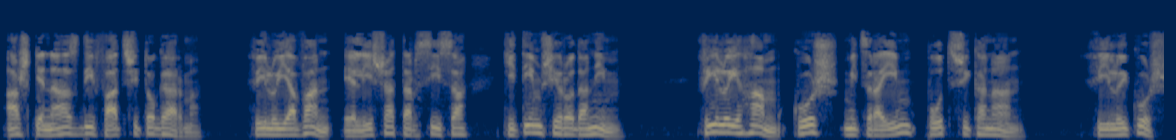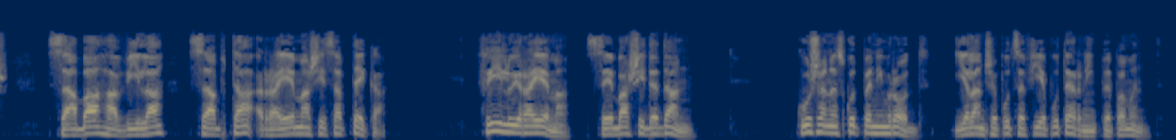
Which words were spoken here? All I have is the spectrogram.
Ashkenaz, Difat și Togarma. Fiii lui Yavan, Elisha, Tarsisa, Chitim și Rodanim. Fiii lui Ham, Cush, Mitzraim, Put și Canaan. Fiii lui Cush, Saba, Havila, Sabta, Raema și Sapteca. Fiii lui Raema, Seba și Dedan. Cush a născut pe Nimrod, el a început să fie puternic pe pământ.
